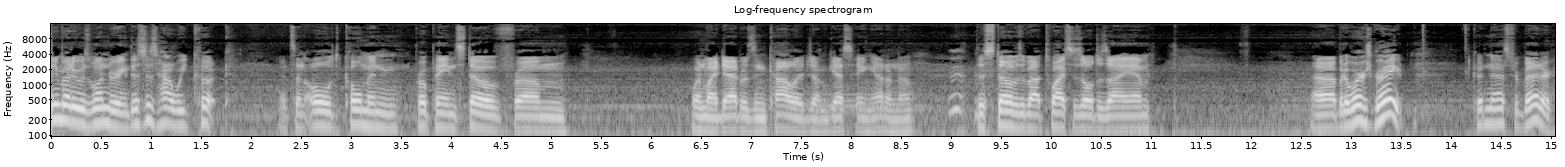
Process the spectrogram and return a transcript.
Anybody was wondering, this is how we cook. It's an old Coleman propane stove from when my dad was in college, I'm guessing. I don't know. Mm. This stove is about twice as old as I am. Uh, but it works great. Couldn't ask for better.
